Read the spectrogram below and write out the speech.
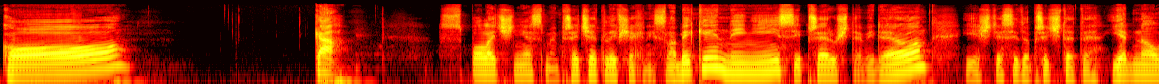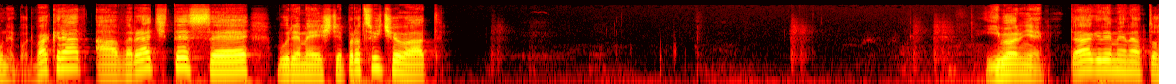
Ko. Ka. Společně jsme přečetli všechny slabiky, nyní si přerušte video, ještě si to přečtete jednou nebo dvakrát a vraťte se, budeme ještě procvičovat. Výborně, tak jdeme na to,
